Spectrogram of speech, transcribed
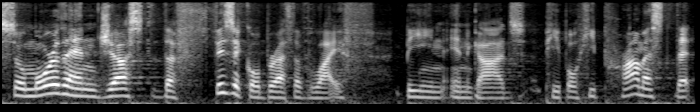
So, more than just the physical breath of life being in God's people, he promised that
